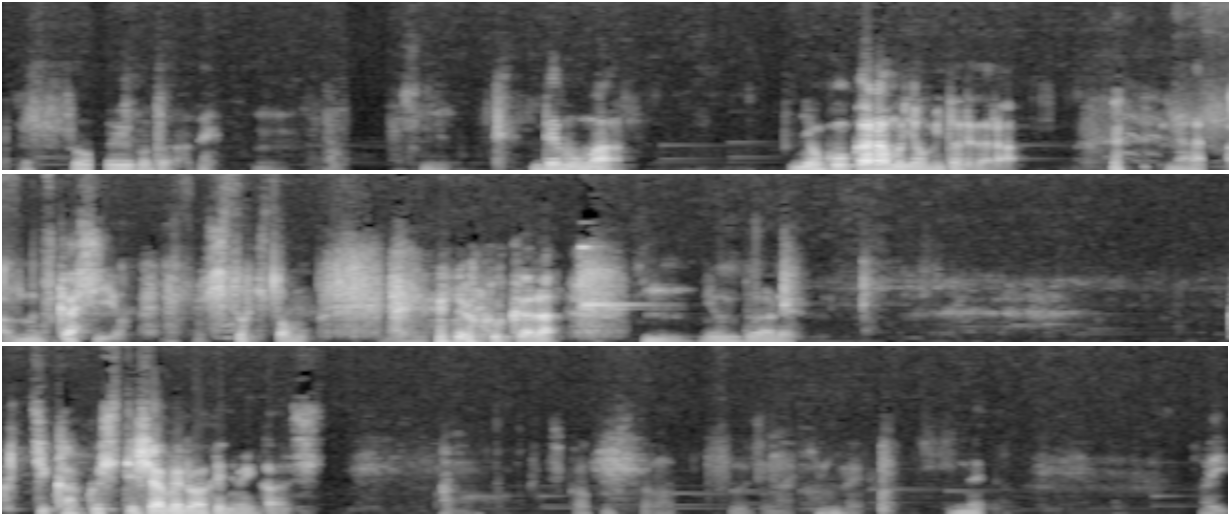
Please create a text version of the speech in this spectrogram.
ね。うそういうことだね。うんうんでもまあ、横からも読み取れたら、なか難しいよ。ひそひそも。横から、うん、読み取られる。口隠して喋るわけにもいかんし。口隠したら通じないからね。ね。はい、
